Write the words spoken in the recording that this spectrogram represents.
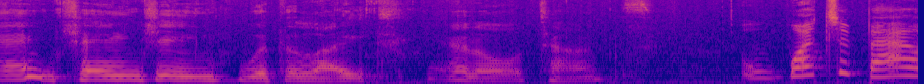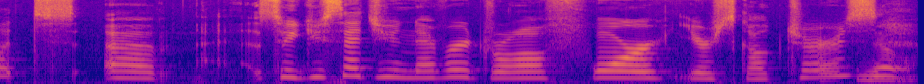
and changing with the light at all times. What about? Uh, so you said you never draw for your sculptures, No,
